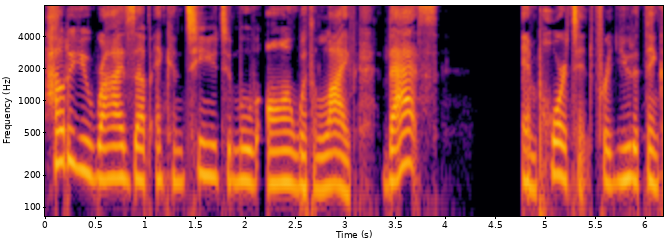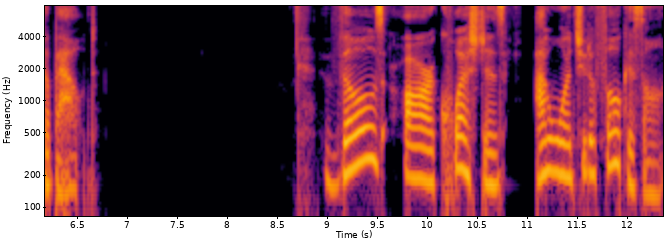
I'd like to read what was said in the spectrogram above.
How do you rise up and continue to move on with life? That's important for you to think about. Those are questions I want you to focus on.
